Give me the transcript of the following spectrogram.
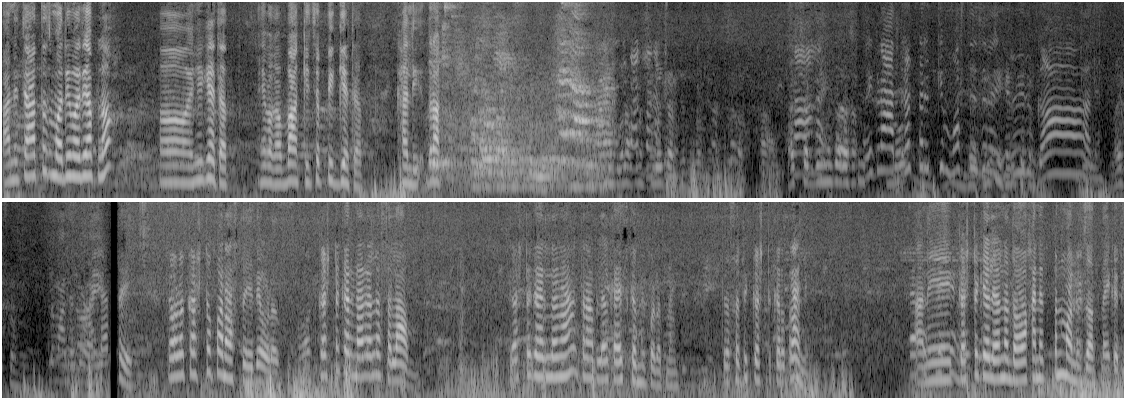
आणि त्यातच मध्ये मध्ये आपलं ही हे घेतात. हे बघा बाकीचं पीक घेतात. खाली द्राक्ष तेवढं कष्ट पण असतंय तेवढंच. मग कष्ट करणाऱ्याला सलाम. कष्ट करलं ना तर आपल्याला काहीच कमी पडत नाही. त्यासाठी कष्ट करत राहणे. आणि कष्ट केल्यानं दवाखान्यात पण माणूस जात नाही कधी.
